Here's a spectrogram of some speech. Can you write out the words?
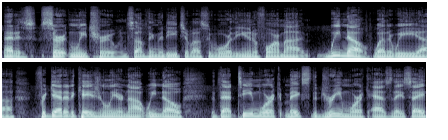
That is certainly true, and something that each of us who wore the uniform, uh, we know whether we uh, forget it occasionally or not. We know that that teamwork makes the dream work, as they say,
